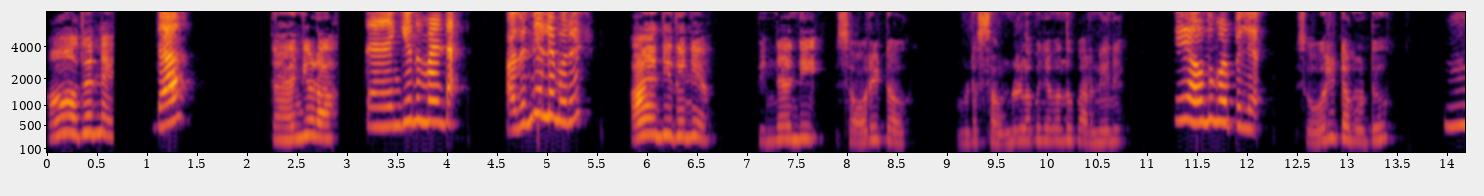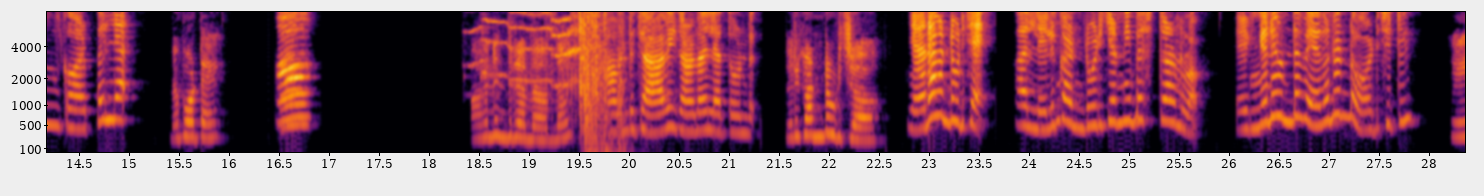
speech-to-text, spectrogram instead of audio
ആ അത് തന്നെ താങ്ക് യുടാ thank you ഒന്നും വേണ്ട. അതന്നെയല്ലേ മോനെ? ആ ആന്റി ഇത് തന്നെയാ പിന്നെ ആന്റി സോറി ഇവിടെ സൗണ്ട് ഉള്ളപ്പോ ഞാൻ വന്ന് പറഞ്ഞേന്. സോറി ട്ടോ മോട്ടു. എന്നാ പോട്ടെ? അമ്മ വന്നേ? ഒരു കണ്ടുപിടിച്ചോ? ഏ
